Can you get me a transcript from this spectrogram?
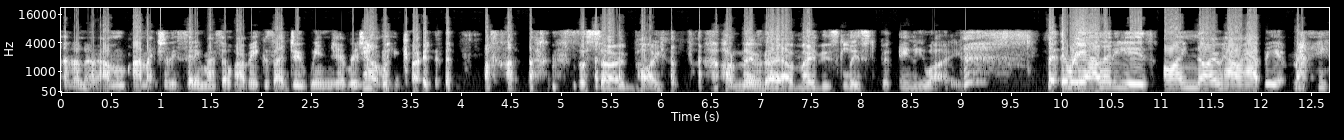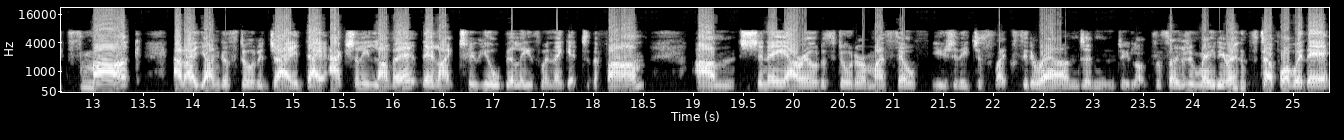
I don't know. I'm I'm actually setting myself up because I do whinge every time we go to the. So, so I, I don't even know how I made this list, but anyway, But the reality is, I know how happy it makes Mark and our youngest daughter Jade. They actually love it. They're like two hillbillies when they get to the farm. Um, Shani, our eldest daughter, and myself usually just like sit around and do lots of social media and stuff while we're there.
